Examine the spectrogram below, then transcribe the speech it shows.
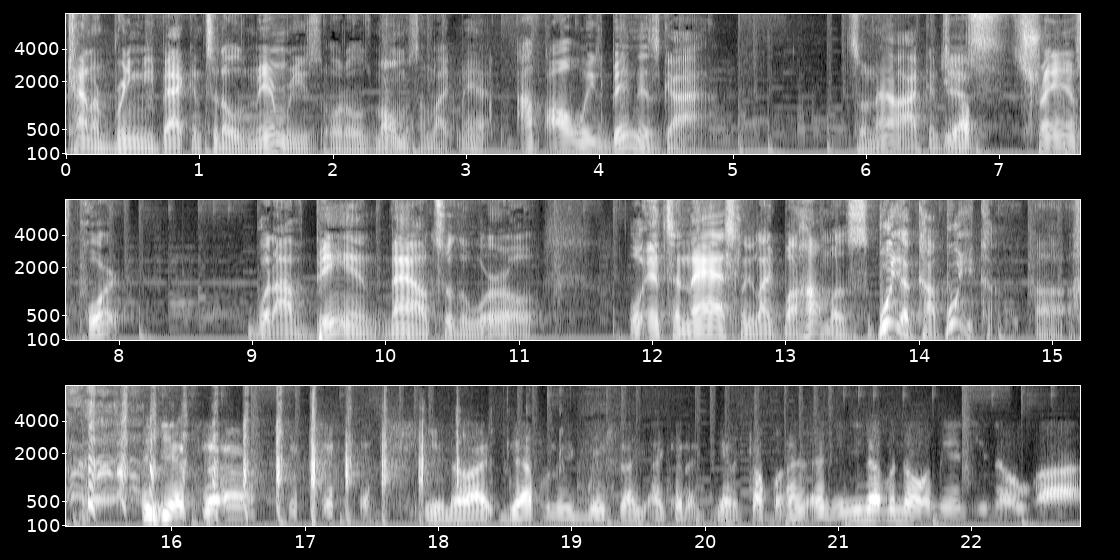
kind of bring me back into those memories or those moments. I'm like, man, I've always been this guy. So now I can just yep. transport what I've been now to the world or internationally, like Bahamas. Booyaka, booyaka. Uh. yes, sir. you know, I definitely wish I, I could get a couple. And, and, you never know. I mean, you know, uh,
